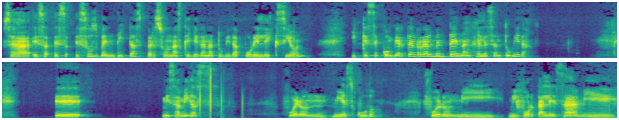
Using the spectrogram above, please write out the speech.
O sea, esos benditas personas que llegan a tu vida por elección y que se convierten realmente en ángeles en tu vida. Eh, mis amigas fueron mi escudo, fueron mi, mi fortaleza, mi,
